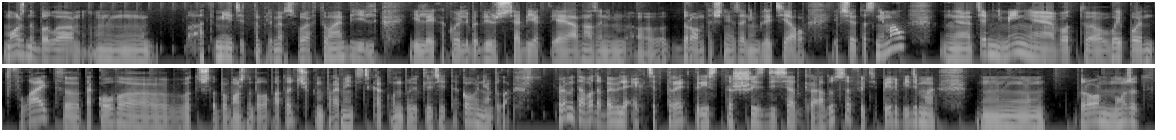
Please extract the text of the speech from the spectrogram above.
Можно было отметить, например, свой автомобиль или какой-либо движущийся объект, и она за ним, э, дрон, точнее, за ним летел, и все это снимал. Э, тем не менее, вот Waypoint Flight, такого, вот чтобы можно было по точкам прометить, как он будет лететь, такого не было. Кроме того, добавили Active Track 360 градусов, и теперь, видимо, дрон может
